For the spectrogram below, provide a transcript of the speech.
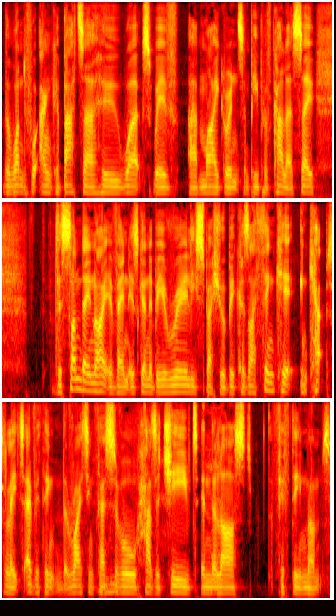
the wonderful Anka Bata, who works with uh, migrants and people of colour. So the Sunday night event is going to be really special because I think it encapsulates everything that the Writing Festival has achieved in the last 15 months.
